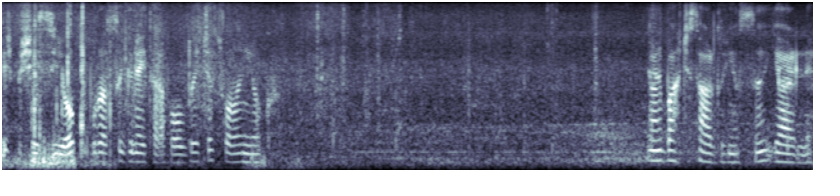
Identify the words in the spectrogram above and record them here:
Hiçbir şeysi yok. Burası güney taraf olduğu için sorun yok. Yani bahçe sardunyası yerli.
